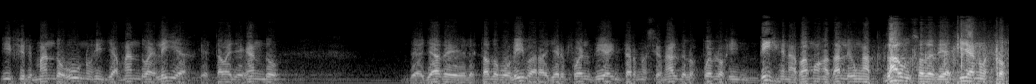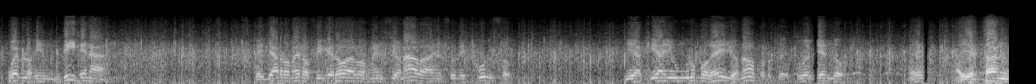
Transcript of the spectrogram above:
y firmando unos y llamando a Elías, que estaba llegando de allá del estado Bolívar. Ayer fue el Día Internacional de los Pueblos Indígenas. Vamos a darle un aplauso desde aquí a nuestros pueblos indígenas, que ya Romero Figueroa los mencionaba en su discurso. Y aquí hay un grupo de ellos, ¿no? Porque estuve viendo, ¿eh? ahí están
